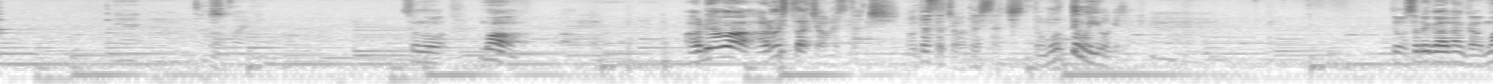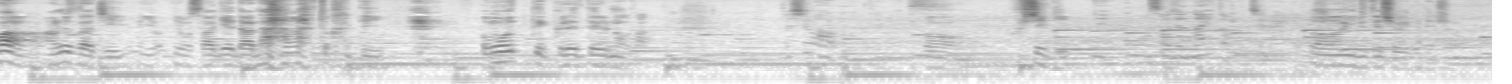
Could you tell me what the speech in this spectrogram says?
うんねうん確かに。そのまああれはあの人たちはあの人たち私たちは私たちって思ってもいいわけじゃない。でもそれがなんかまああの人たちよ良さげだなとかって思ってくれてるのが、うん、うん私は思ってます。不思議。ねそうじゃない人ももちろんいるしああいるでしょいるでしょ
